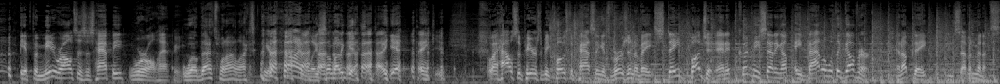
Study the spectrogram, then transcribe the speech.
if the meteorologist is happy, we're all happy. Well, that's what I like to hear. Finally, somebody gets it. yeah, thank you. Well, the House appears to be close to passing its version of a state budget, and it could be setting up a battle with the governor. An update in seven minutes.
